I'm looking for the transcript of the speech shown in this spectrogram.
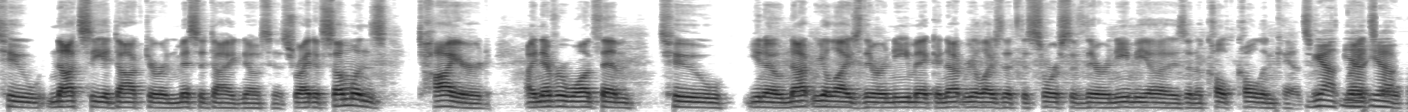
to not see a doctor and miss a diagnosis right if someone's tired i never want them to you know not realize they're anemic and not realize that the source of their anemia is an occult colon cancer yeah yeah right? yeah so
